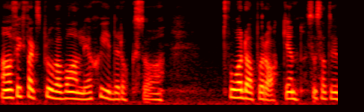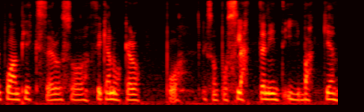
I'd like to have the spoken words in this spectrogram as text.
Ja, han fick faktiskt prova vanliga skidor också. Två dagar på raken så satte vi på en pjäxor och så fick han åka upp på, liksom på slätten, inte i backen.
